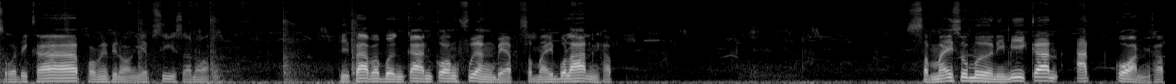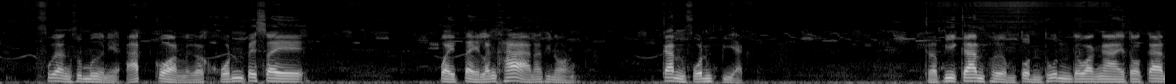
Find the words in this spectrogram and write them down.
สวัสดีครับพ่อแม่พี่น้องเอฟซีสานอยที่พามาเบิ่งการกองเฟื่องแบบสมัยโบราณครับ สมัยซูมือนี่มีการอัดก่อนครับ เฟื่องซูมือนี่อัดก่อนแล้วก็ขนไปใส่ไว้ใต้หลังคานะพี่น้อง กั้นฝนเปียกก็มีการเพิ่มต้นทุนแต่ว่าง่ายต่อการ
